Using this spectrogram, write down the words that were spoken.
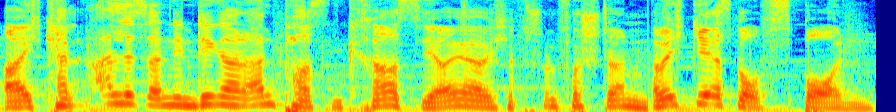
Ah, ich kann alles an den Dingern anpassen. Krass. Ja, ja, ich habe schon verstanden. Aber ich gehe erstmal auf Spawn.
